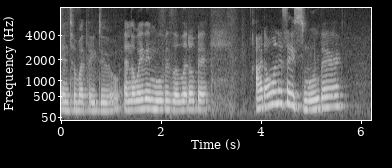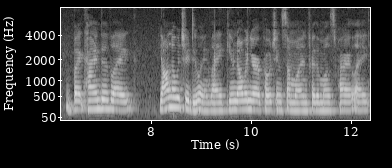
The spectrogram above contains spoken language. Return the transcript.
into what they do. And the way they move is a little bit, I don't want to say smoother, but kind of like, y'all know what you're doing. Like, you know when you're approaching someone for the most part. Like,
